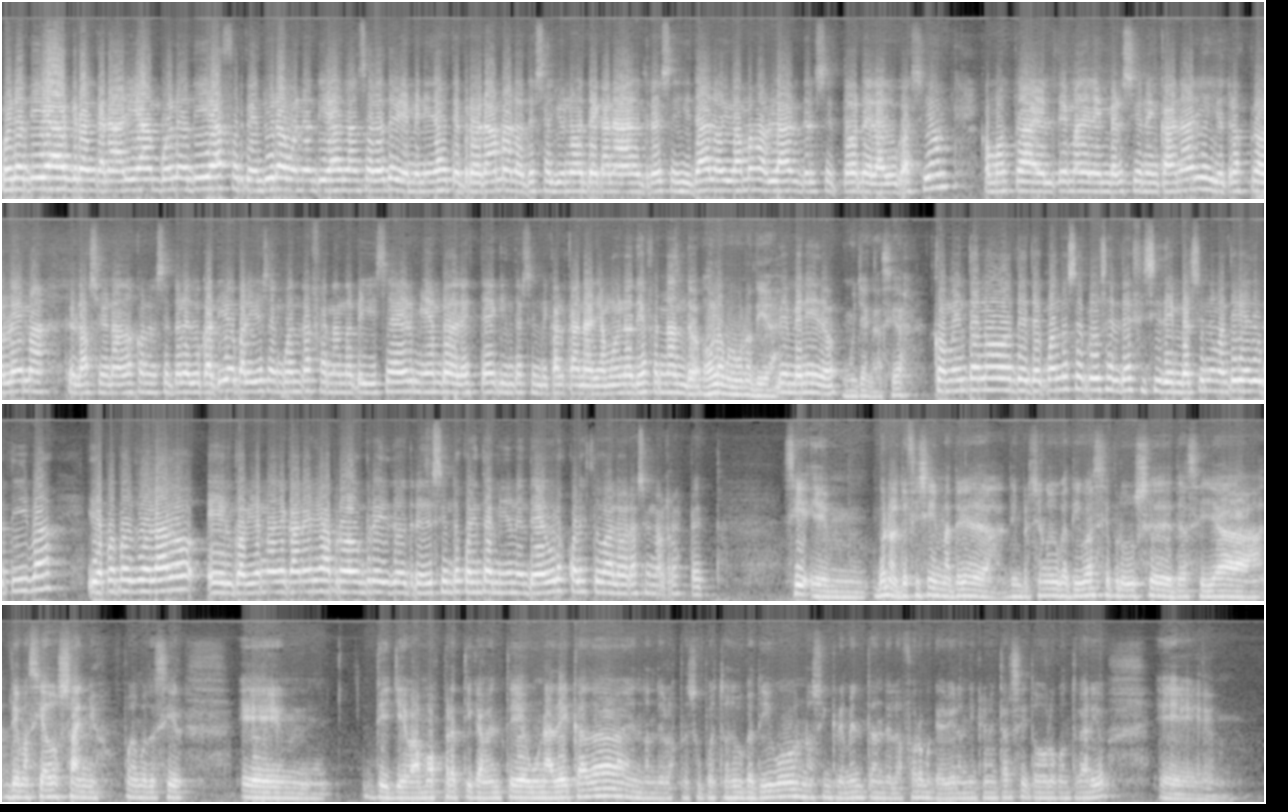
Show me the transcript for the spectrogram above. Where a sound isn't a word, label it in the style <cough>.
Buenos días, Gran Canaria. Buenos días, Fuerteventura. Buenos días, Lanzarote. Bienvenidos a este programa, los desayunos de Canal 13 Digital. Hoy vamos a hablar del sector de la educación, cómo está el tema de la inversión en Canarias y otros problemas relacionados con el sector educativo. Para ello se encuentra Fernando Pellicer, miembro del STEC Intersindical Canaria. Buenos días, Fernando. Hola, muy buenos días. Bienvenido. Muchas gracias. Coméntanos desde cuándo se produce el déficit de inversión en materia educativa y después, por otro lado, el gobierno de Canarias ha aprobado un crédito de 340 millones de euros. ¿Cuál es tu valoración al respecto? Sí, em, bueno, el déficit en materia de, inversión educativa se produce desde hace ya demasiados años, podemos decir. Em, llevamos prácticamente una década en donde los presupuestos educativos no se incrementan de la forma que debieran de incrementarse y todo lo contrario, eh,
